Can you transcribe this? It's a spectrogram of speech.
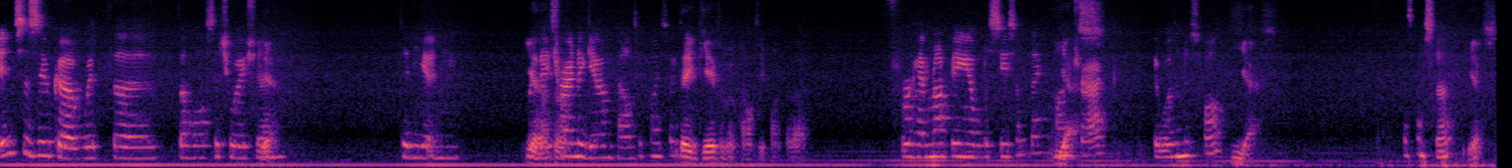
In Suzuka with the the whole situation, did he get any? Were yeah, they trying to give him penalty points like they gave him a penalty point for that. for him not being able to see something on Yes. track? It wasn't his fault. Yes. That's messed up. Yes.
